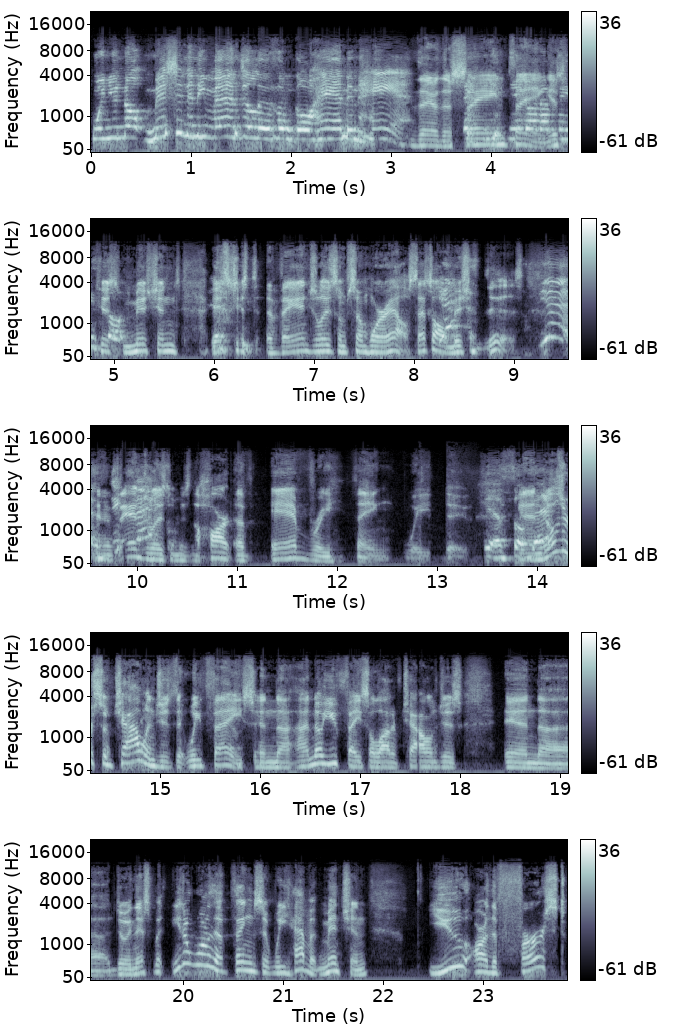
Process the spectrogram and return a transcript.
when you know mission and evangelism go hand in hand. They're the same thing. It's mean? just so, mission. It's just evangelism somewhere else. That's all yes. mission is. Yes, and evangelism exactly. is the heart of everything we do. Yeah, so and those are some challenges that we face, and uh, I know you face a lot of challenges in uh, doing this. But you know, one of the things that we haven't mentioned, you are the first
